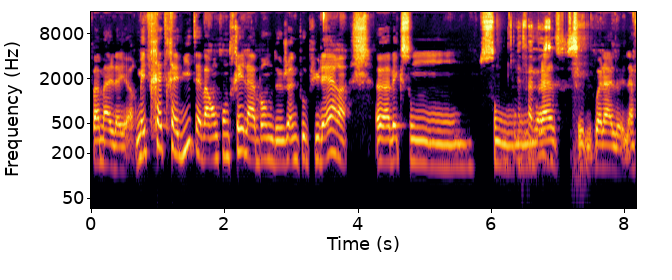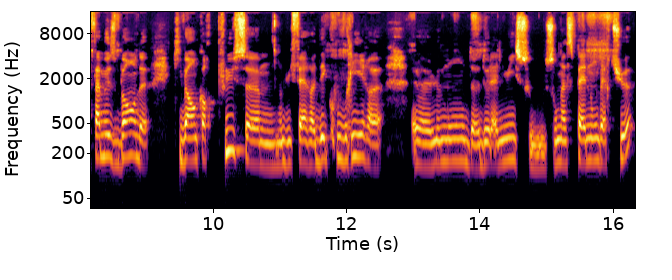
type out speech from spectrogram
pas mal d'ailleurs. Mais très très vite, elle va rencontrer la bande de jeunes populaires avec son son la voilà, la fameuse bande qui va encore plus lui faire découvrir le monde de la nuit sous son aspect non vertueux.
